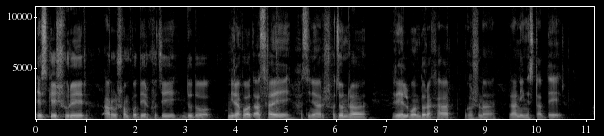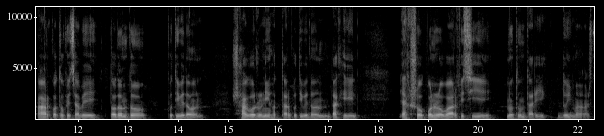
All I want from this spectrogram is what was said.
এসকে সুরের আরও সম্পদের খোঁজে দুদক। নিরাপদ আশ্রয়ে হাসিনার স্বজনরা রেল বন্ধ রাখার ঘোষণা রানিং স্টাফদের। আর কত পেঁচাবে তদন্ত প্রতিবেদন? সাগর রনি হত্যার প্রতিবেদন দাখিল একশো পনেরো বার পিছিয়ে নতুন তারিখ, দুই মার্চ।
